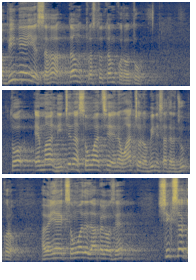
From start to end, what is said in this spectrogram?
અભિનેય સહ તમ પ્રસ્તુતમ કરોતું. તો એમાં નીચેના સંવાદ છે, એને વાંચો અને અભિનય સાથે રજૂ કરો. હવે અહીંયા એક સંવાદ જ આપેલો છે, શિક્ષક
